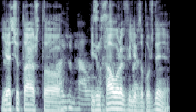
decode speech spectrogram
я считаю, что Эйзенхауэра ввели в заблуждение.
